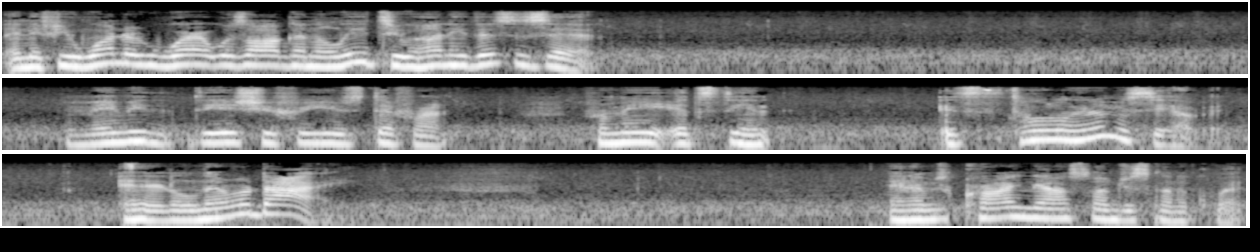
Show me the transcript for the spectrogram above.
And if you wondered where it was all going to lead to, honey, this is it. Maybe the issue for you is different. For me, it's the it's the total intimacy of it, and it'll never die. And I'm crying now, so I'm just going to quit.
